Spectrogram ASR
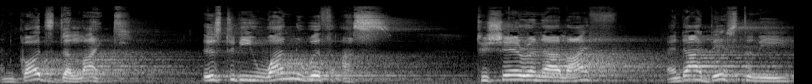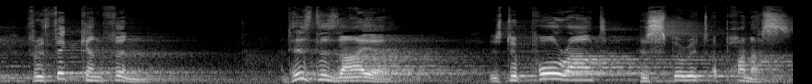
and God's delight is to be one with us, to share in our life and our destiny through thick and thin. And His desire is to pour out His Spirit upon us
